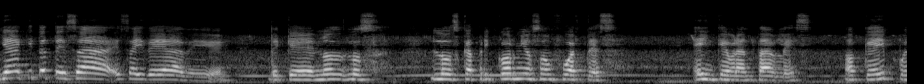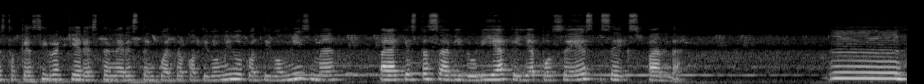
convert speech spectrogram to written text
Ya quítate esa, esa idea de, de que no, los, los Capricornios son fuertes e inquebrantables. ¿ok? Puesto que así requieres tener este encuentro contigo mismo, contigo misma, para que esta sabiduría que ya posees se expanda. Mm.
